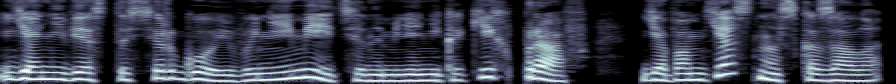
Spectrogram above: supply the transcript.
Я невеста Серго, и вы не имеете на меня никаких прав. Я вам ясно сказала?»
